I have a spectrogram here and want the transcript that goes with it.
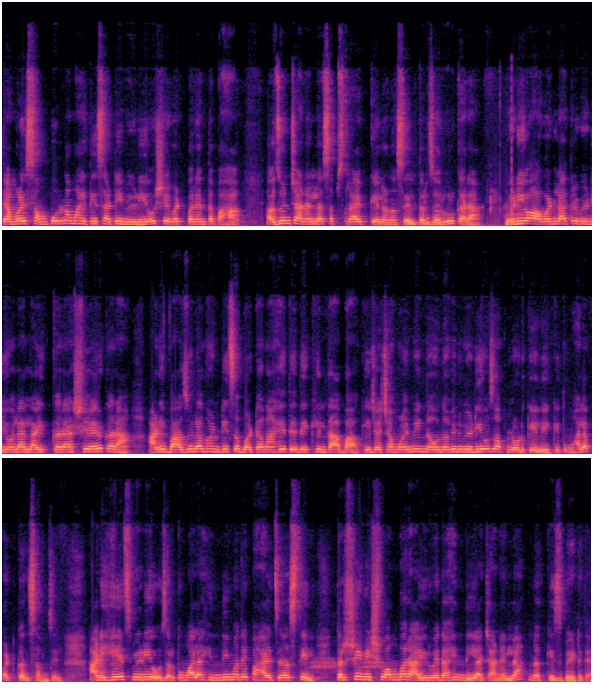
त्यामुळे संपूर्ण माहितीसाठी व्हिडिओ शेवटपर्यंत पहा. अजून चॅनलला सबस्क्राईब केलं नसेल तर जरूर करा. व्हिडिओ आवडला तर व्हिडिओला लाईक करा शेअर करा आणि बाजूला घंटीचं बटन आहे ते देखील दाबा की ज्याच्यामुळे मी नवनवीन व्हिडिओज अपलोड केले की तुम्हाला पटकन समजेल. आणि हेच व्हिडिओ जर तुम्हाला हिंदीमध्ये पाहायचे असतील तर श्री विश्वंभर आयुर्वेदा हिंदी या चॅनेलला नक्कीच भेट द्या.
